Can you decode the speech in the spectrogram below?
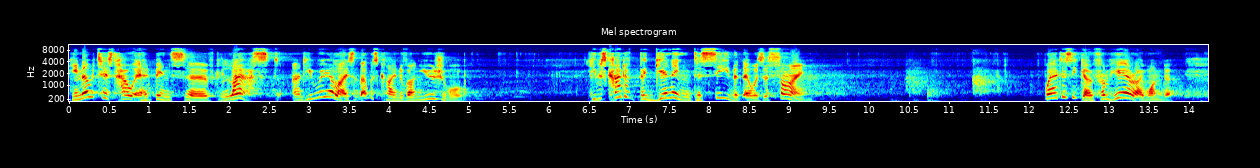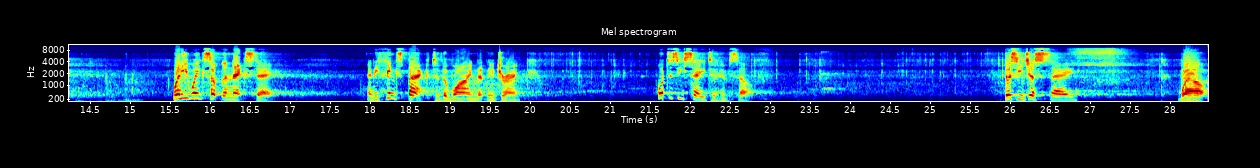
He noticed how it had been served last, and he realized that that was kind of unusual. He was kind of beginning to see that there was a sign. Where does he go from here, I wonder? When he wakes up the next day and he thinks back to the wine that they drank, what does he say to himself? Does he just say, Well,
